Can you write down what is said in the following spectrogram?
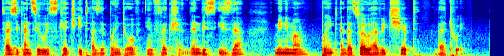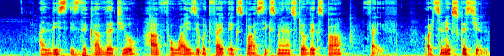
So as you can see we sketch it as a point of inflection. Then this is the minimum point and that's why we have it shaped that way. And this is the curve that you have for y is equal to 5x power 6 minus 12x power 5 alright so next question.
